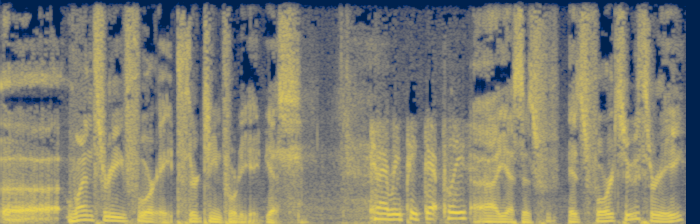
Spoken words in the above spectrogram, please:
uh, 1348 1348 yes Can I repeat that, please? uh, yes it's it's 423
